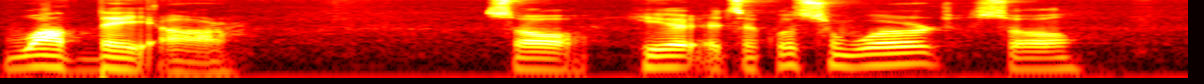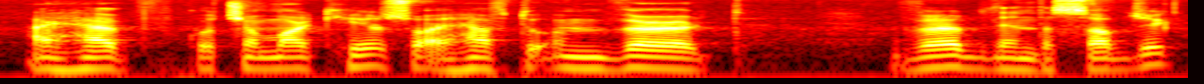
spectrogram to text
what they are. So here it's a question word, so I have question mark here, so I have to invert verb then the subject.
